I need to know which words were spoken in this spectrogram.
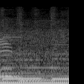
Lip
